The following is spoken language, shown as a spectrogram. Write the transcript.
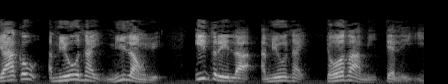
ယာကုပ်အမျိုး၌မိလောင်၍ဣသရေလအမျိုး၌ဒေါသမီတက်လေ၏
